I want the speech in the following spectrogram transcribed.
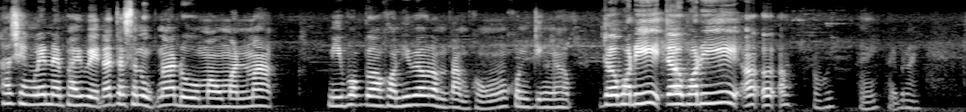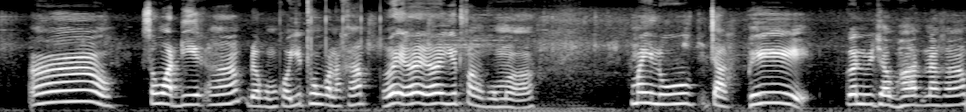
ถ้าแชงเล่นใน p r i v a t น่าจะสนุกน่าดูเมามันมาก มีพวกตัวละครที่เวลต่ำๆของคนจริงนะครับ เจอพอดี เจอพอดี เออเออเออเอาเฮ้ยหายหายไปไหนอ้าวสวัสดีครับ เดี๋ยวผมขอยึดธงก่อนนะครับเฮ้ยเฮ้ยเฮ้ยยึดฝั่งผมเหรอ ไม่รู้จากพี่เกินวิชาพัฒน์นะครับ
